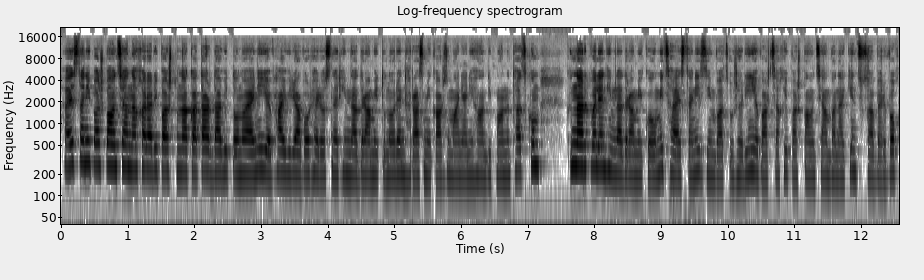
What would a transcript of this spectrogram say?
Հայաստանի պաշտպանության նախարարի պաշտոնակատար Դավիթ Տոնոյանի եւ հայ վիրավոր հերոսներ հիմնադրամի տնօրեն Հրազմիկ Արզումանյանի հանդիպման ընթացքում քննարկվել են հիմնադրամի կողմից Հայաստանի զինված ուժերին եւ Արցախի պաշտպանության բանակին ցուցաբերվող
